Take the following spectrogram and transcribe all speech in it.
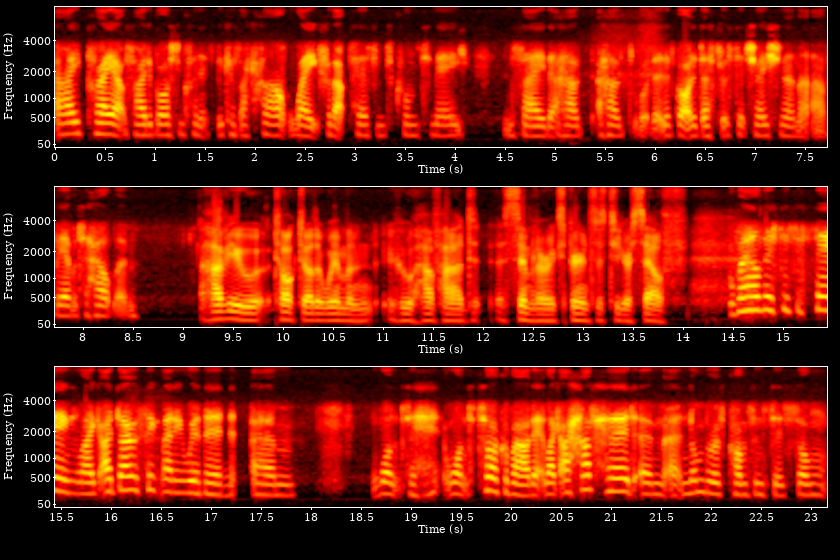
I pray outside abortion clinics because I can't wait for that person to come to me and say that how, how that they've got a desperate situation and that I'll be able to help them. Have you talked to other women who have had similar experiences to yourself? Well, this is the thing. Like, I don't think many women um, want to want to talk about it. Like, I have heard um, at a number of conferences some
